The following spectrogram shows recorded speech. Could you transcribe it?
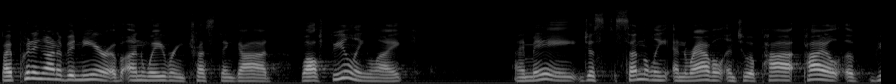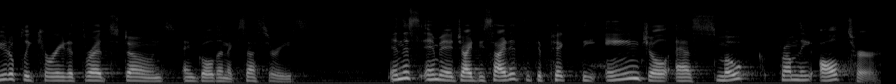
by putting on a veneer of unwavering trust in God while feeling like I may just suddenly unravel into a pi- pile of beautifully curated thread stones and golden accessories. In this image, I decided to depict the angel as smoke from the altar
